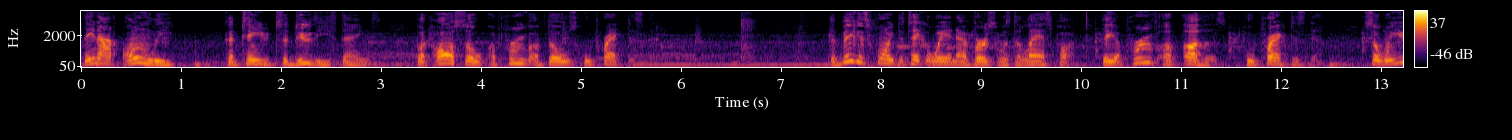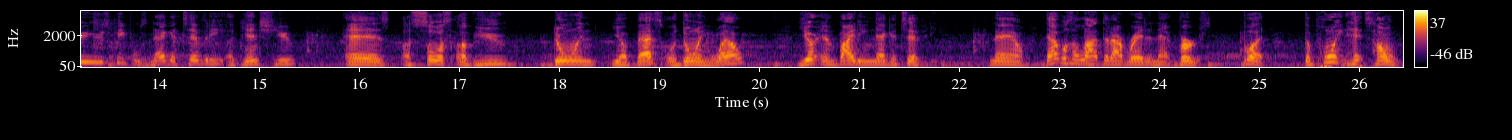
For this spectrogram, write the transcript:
they not only continue to do these things, but also approve of those who practice them. The biggest point to take away in that verse was the last part. They approve of others who practice them. So when you use people's negativity against you as a source of you doing your best or doing well, you're inviting negativity. Now, that was a lot that I read in that verse, but the point hits home.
